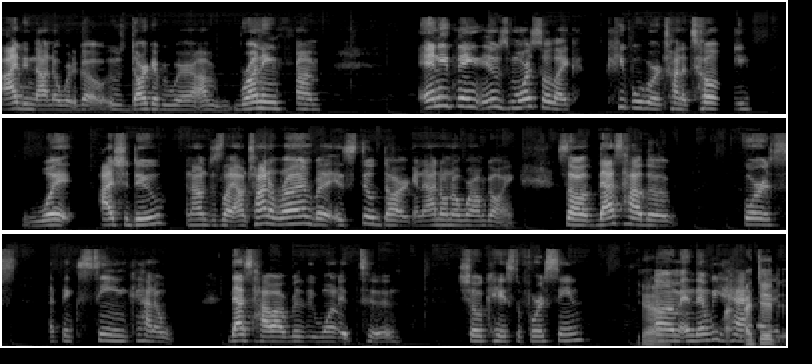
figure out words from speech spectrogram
I did not know where to go. It was dark everywhere. I'm running from anything. It was more so like people who are trying to tell me what I should do. And I'm just like, I'm trying to run, but it's still dark and I don't know where I'm going. So that's how the forest, I think, scene kind of, that's how I really wanted to showcase the forest scene. Yeah. Um, and then we had. I did.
